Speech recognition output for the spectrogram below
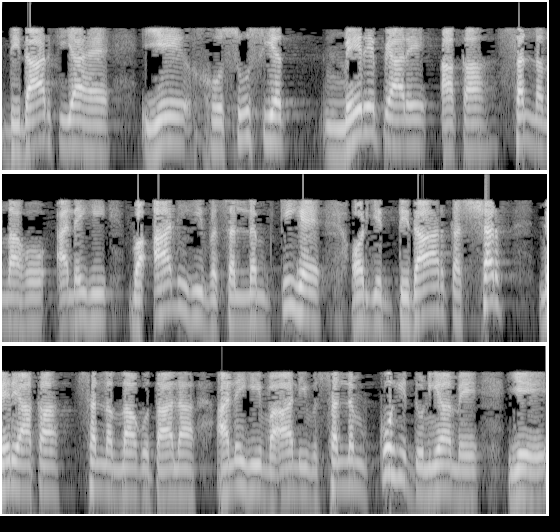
دیدار کیا ہے، یہ خصوصیت میرے پیارے آقا صلی اللہ علیہ و وسلم کی ہے اور یہ دیدار کا شرف میرے آقا صلی اللہ تعالی علیہ و وسلم کو ہی دنیا میں یہ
